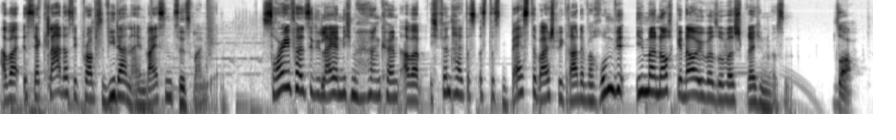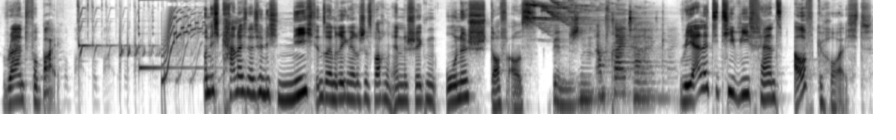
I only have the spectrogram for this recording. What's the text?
Aber ist ja klar, dass die Props wieder an einen weißen Cis-Mann gehen. Sorry, falls ihr die Leier nicht mehr hören könnt, aber ich finde halt, das ist das beste Beispiel gerade, warum wir immer noch genau über sowas sprechen müssen. So, Rant vorbei. Und ich kann euch natürlich nicht in so ein regnerisches Wochenende schicken ohne Stoff aus. Bingen am Freitag. Reality-TV-Fans aufgehorcht.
